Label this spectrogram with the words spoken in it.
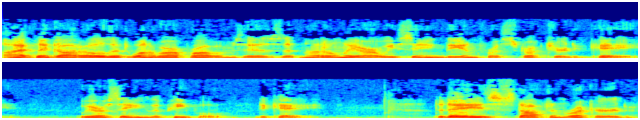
I think, Otto, that one of our problems is that not only are we seeing the infrastructure decay, we are seeing the people decay. Today's Stockton record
